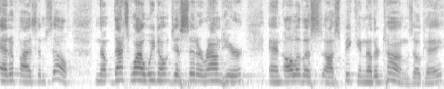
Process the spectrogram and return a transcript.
edifies himself. Now, that's why we don't just sit around here and all of us uh, speak in other tongues, okay?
